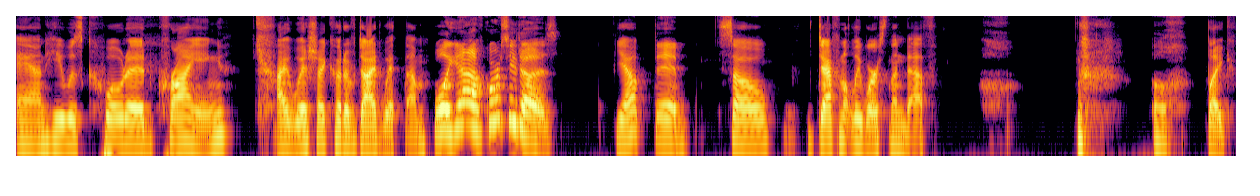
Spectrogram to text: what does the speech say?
and he was quoted crying, I wish I could have died with them. Well, yeah, of course he does. Yep. Did. So definitely worse than death. Ugh. Like,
